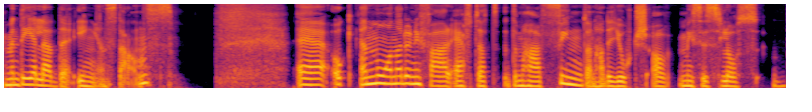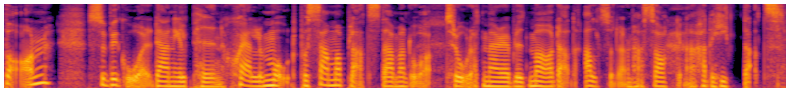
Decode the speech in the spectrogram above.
Men det ledde ingenstans. Eh, och en månad ungefär efter att de här fynden hade gjorts av Mrs Loss barn så begår Daniel Payne självmord på samma plats där man då tror att Mary har blivit mördad, alltså där de här sakerna hade hittats.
